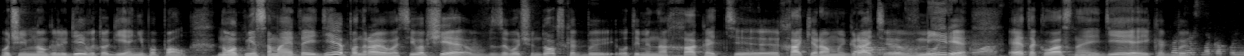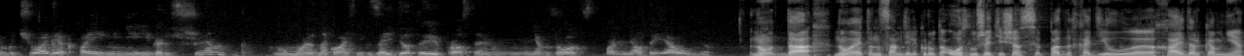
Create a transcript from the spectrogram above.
очень много людей, в итоге я не попал. Но вот мне сама эта идея понравилась, и вообще в The Watching Dogs, как бы, вот именно хакать, э, хакером играть Да, э, вот в мире, классно. это классная идея, и как Ну, бы... Конечно, какой-нибудь человек по имени Игорь Шин, ну, мой одноклассник, зайдет и просто мне в живот спальнет, и я умер. Ну да, но это на самом деле круто. О, слушайте, сейчас подходил э, Хайдер ко мне,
